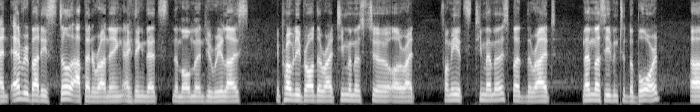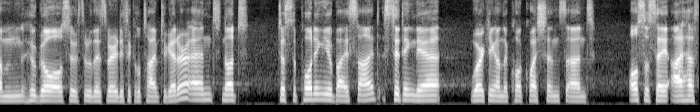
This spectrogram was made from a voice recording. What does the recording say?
and everybody's still up and running, I think that's the moment you realize you probably brought the right team members to, or right, for me it's team members, but the right members even to the board um, who go also through this very difficult time together and not just supporting you by side, sitting there working on the core questions and also say, I have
